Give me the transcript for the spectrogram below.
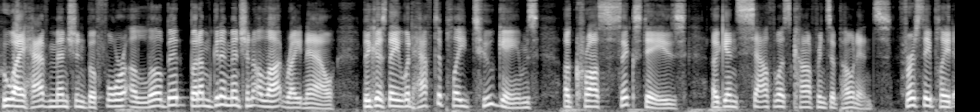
who I have mentioned before a little bit, but I'm going to mention a lot right now because they would have to play two games across 6 days against Southwest Conference opponents. First, they played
